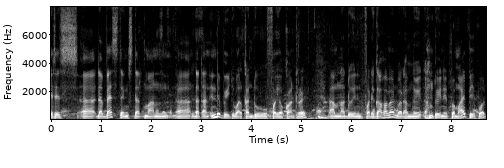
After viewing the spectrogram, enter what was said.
it is uh, the best things that man uh, that an individual can do for your country. I'm not doing it for the government, but I'm doing, I'm doing it for my people.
